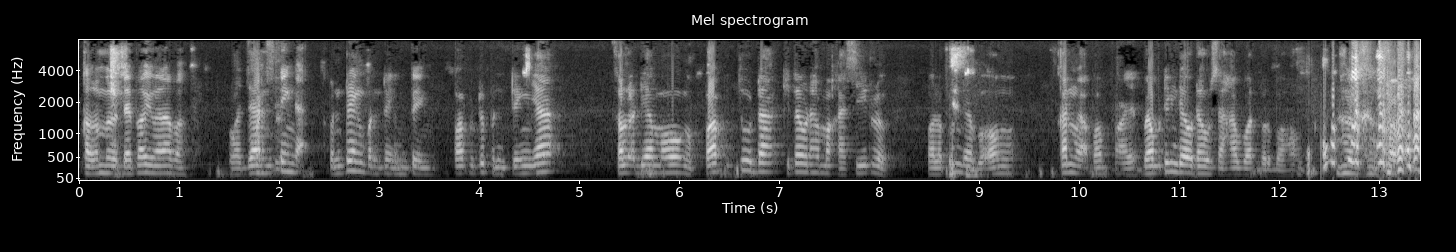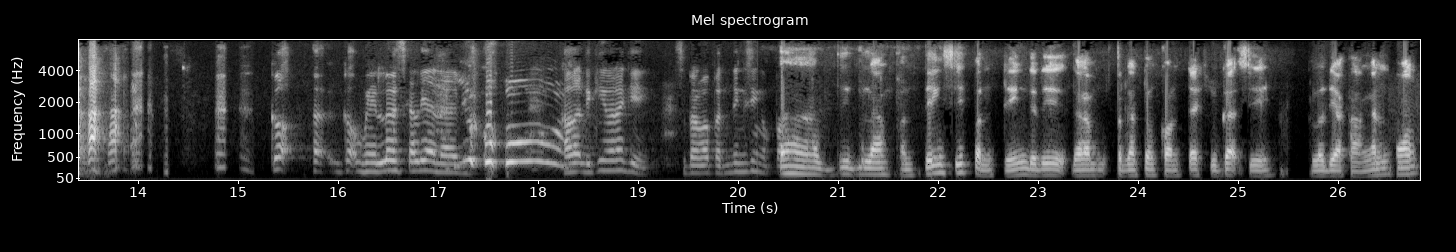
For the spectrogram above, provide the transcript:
Kalau menurut Depa gimana pak? Wajar sih. Penting nggak? Penting penting. Penting. Pap itu pentingnya kalau dia mau ngepap itu udah kita udah makasih loh. Walaupun dia bohong kan nggak apa-apa. Yang penting dia udah usaha buat berbohong. kok kok melo sekali anda Yuhu. kalau Diki gimana Ki? Seberapa penting sih ngepap Ah, dibilang penting sih penting. Jadi dalam tergantung konteks juga sih. Kalau dia kangen kan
